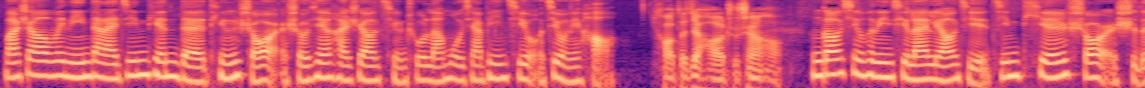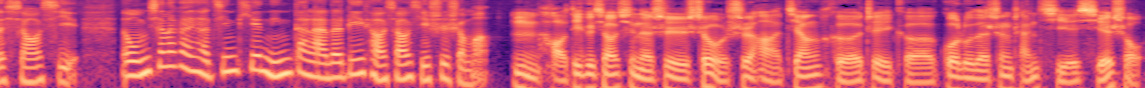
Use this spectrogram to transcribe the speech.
马上为您带来今天的听首尔。首先还是要请出栏目嘉宾基友，基友你好。好，大家好，主持人好，很高兴和您一起来了解今天首尔市的消息。那我们先来看一下今天您带来的第一条消息是什么？嗯，好，第一个消息呢是首尔市哈将和这个锅炉的生产企业携手，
